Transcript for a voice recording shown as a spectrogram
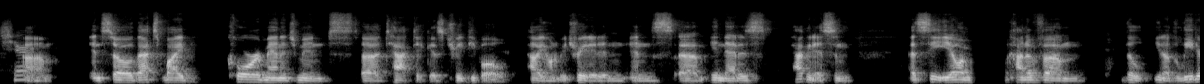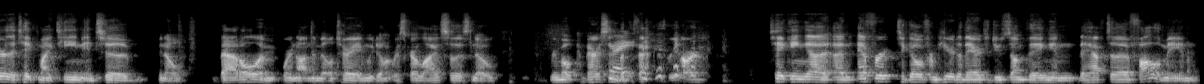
Sure. Um, and so that's my core management uh, tactic is treat people how you want to be treated and and um, in that is happiness and as ceo i'm kind of um, the you know the leader that take my team into you know battle and we're not in the military and we don't risk our lives so there's no remote comparison right. but the fact that we are taking a, an effort to go from here to there to do something and they have to follow me and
